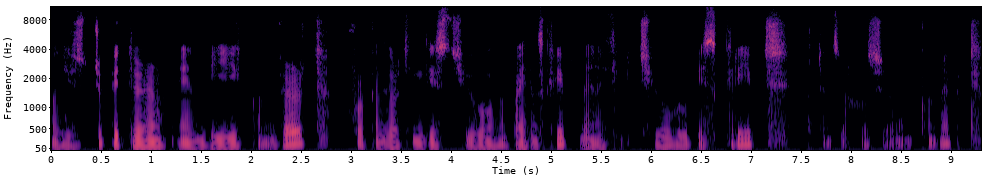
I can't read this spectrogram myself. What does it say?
I'll use Jupyter NV convert for converting this to a Python script. Then I think two will be script, TensorFlow serving connect.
